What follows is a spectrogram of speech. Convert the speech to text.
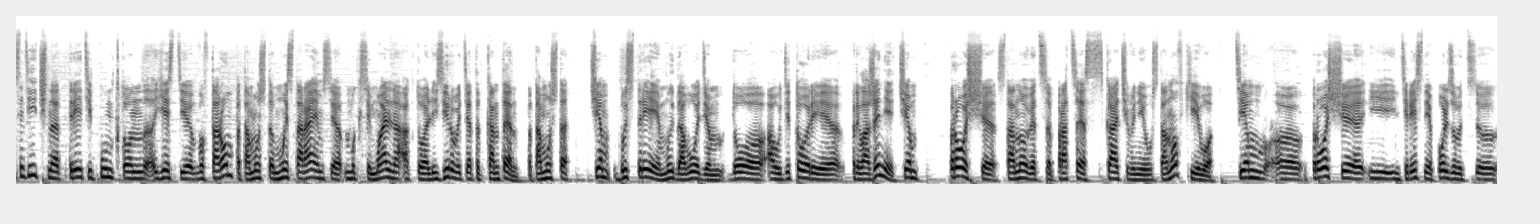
частично третий пункт, он есть и во втором, потому что мы стараемся максимально актуализировать этот контент. Потому что чем быстрее мы доводим до аудитории приложения, чем проще становится процесс скачивания и установки его, тем э, проще и интереснее пользоваться э,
